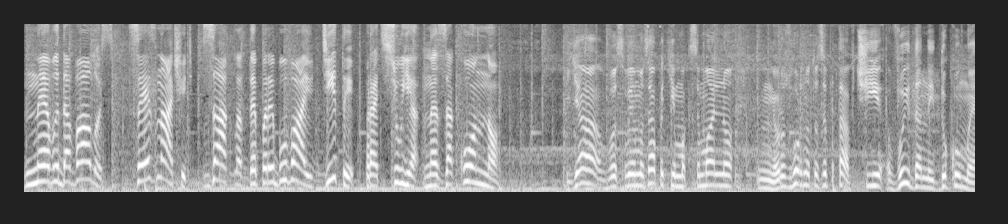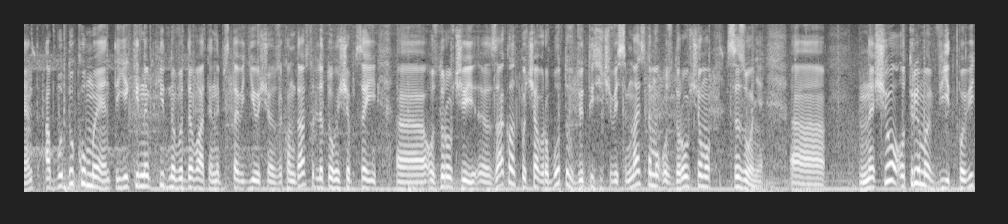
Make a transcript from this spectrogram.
не видавалось. Це значить, заклад, де перебувають діти, працює незаконно. Я в своєму запиті максимально розгорнуто запитав, чи виданий документ або документи, які необхідно видавати на підставі діючого законодавства для того, щоб цей е, оздоровчий е, заклад почав роботу в 2018 оздоровчому сезоні. На що отримав відповідь.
